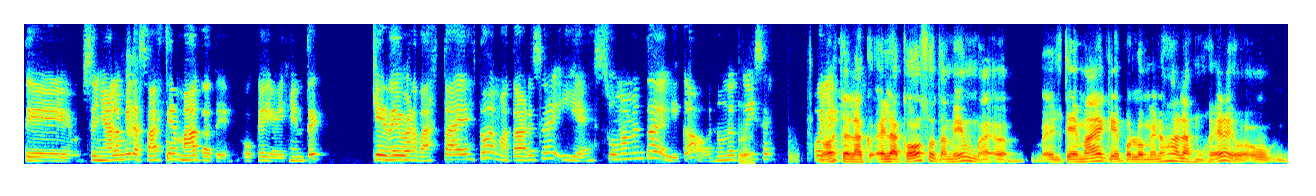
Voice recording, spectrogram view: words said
te señalan, mira, sabes que mátate, ok, hay gente que de verdad está esto de matarse y es sumamente delicado, es donde tú dices, no, oye, está el, ac- el acoso también, eh, eh, el tema de que por lo menos a las mujeres o-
